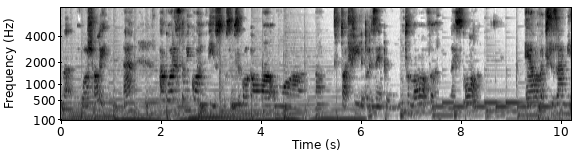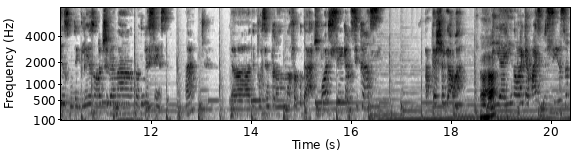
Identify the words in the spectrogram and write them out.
na, igual eu falei, né? Agora, você também corre risco. Se você colocar uma, uma, uma sua filha, por exemplo, muito nova na escola, ela vai precisar mesmo do inglês na hora que estiver na, na adolescência, né? Uh, depois entrando na faculdade. Pode ser que ela se canse até chegar lá. Uhum. E aí, na hora que é mais precisa,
